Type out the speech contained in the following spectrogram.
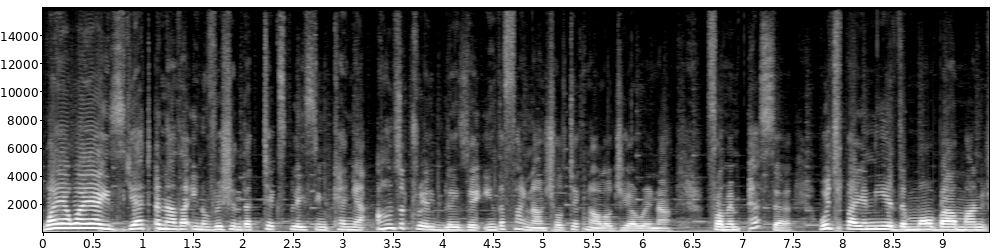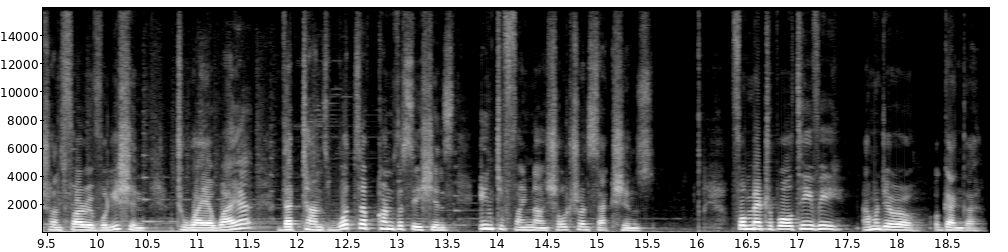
WayaWaya is yet another innovation that takes place in Kenya as a trailblazer in the financial technology arena. From M-Pesa, which pioneered the mobile money transfer revolution, to WayaWaya that turns WhatsApp conversations into financial transactions. For Metropol TV, I'm Adiro Oganga.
